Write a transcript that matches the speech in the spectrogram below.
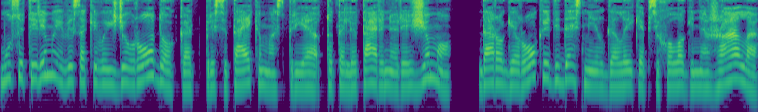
Mūsų tyrimai vis akivaizdžiau rodo, kad prisitaikymas prie totalitarinio režimo daro gerokai didesnį ilgalaikę psichologinę žalą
